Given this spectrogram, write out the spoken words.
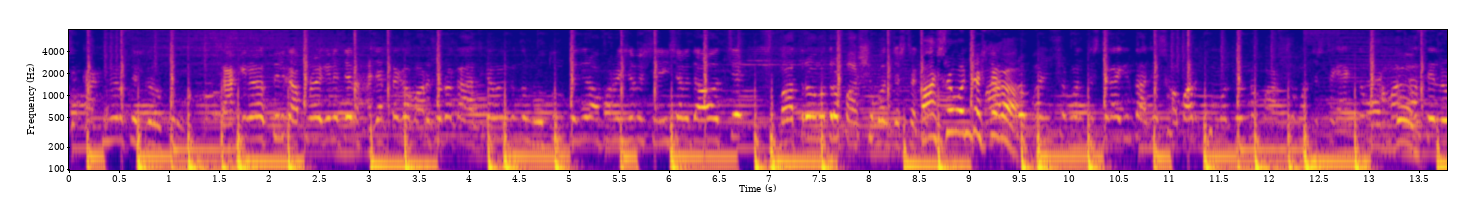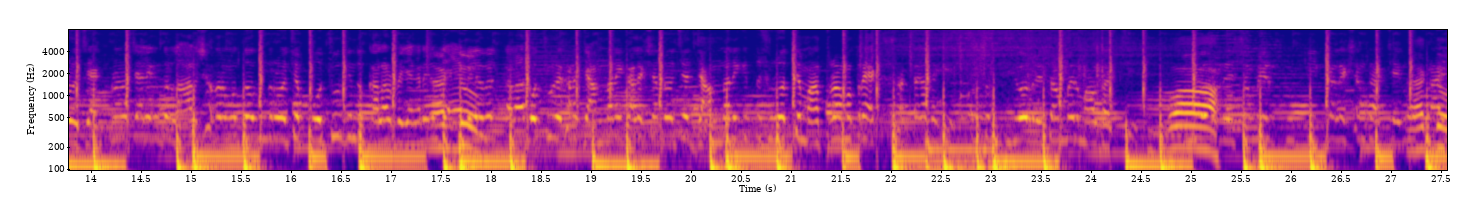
350 টাকা থেকে হচ্ছে কাকিনাড়া সিল্কের উপরে কাকিনাড়া সিল্ক আপনারা কিনেছেন হাজার টাকা বারোশো টাকা। আজকে আমাদের কিন্তু নতুন পেজের অফার হিসেবে সেই হিসাবে দেওয়া হচ্ছে মাত্র মাত্র পাঁচশো পঞ্চাশ টাকা। পাঁচশো পঞ্চাশ টাকা? পাঁচশো পঞ্চাশ টাকায় কিন্তু আজকে সবার জন্য পাঁচশো পঞ্চাশ টাকা। একদম ধামাকা সেল রয়েছে। আপনারা চাইলে কিন্তু লাল সাদার মধ্যেও কিন্তু রয়েছে প্রচুর কিন্তু কালার পেয়ে এখানে অ্যাভেলেবেল কালার প্রচুর। এখানে জামদানি কালেকশন রয়েছে। জামদানি কিন্তু শুরু হচ্ছে মাত্র মাত্র একশো ষাট টাকা থেকে। পিওর রেশমের মাল থাকছে। রেশমের কালেকশন থাকছে। একদম।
